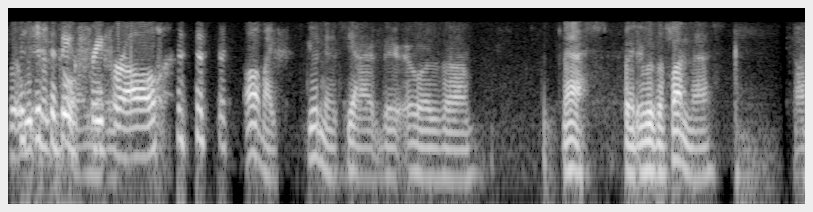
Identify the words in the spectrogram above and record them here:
But, it's which just was a big cool, you free for all. Oh my goodness, yeah, there, it was um, a mess, but it was a fun mess. Uh,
